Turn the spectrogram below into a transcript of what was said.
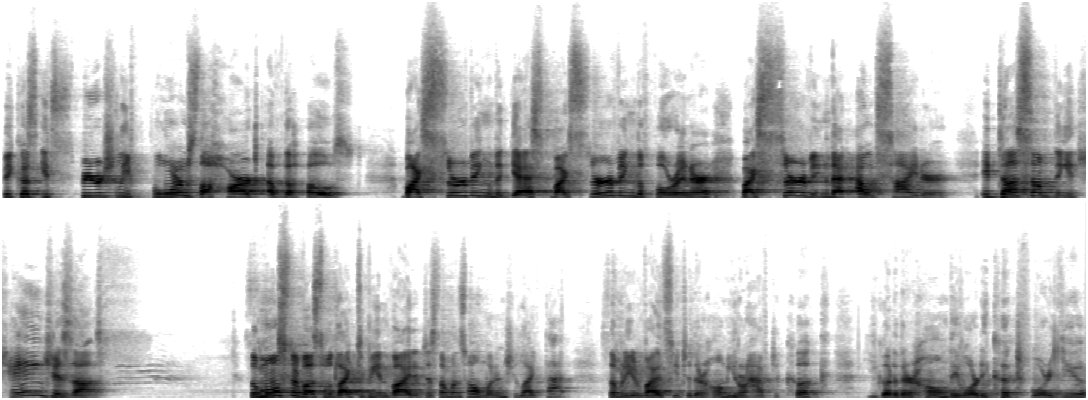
because it spiritually forms the heart of the host by serving the guest, by serving the foreigner, by serving that outsider. It does something, it changes us. So, most of us would like to be invited to someone's home. Wouldn't you like that? Somebody invites you to their home, you don't have to cook. You go to their home, they've already cooked for you.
